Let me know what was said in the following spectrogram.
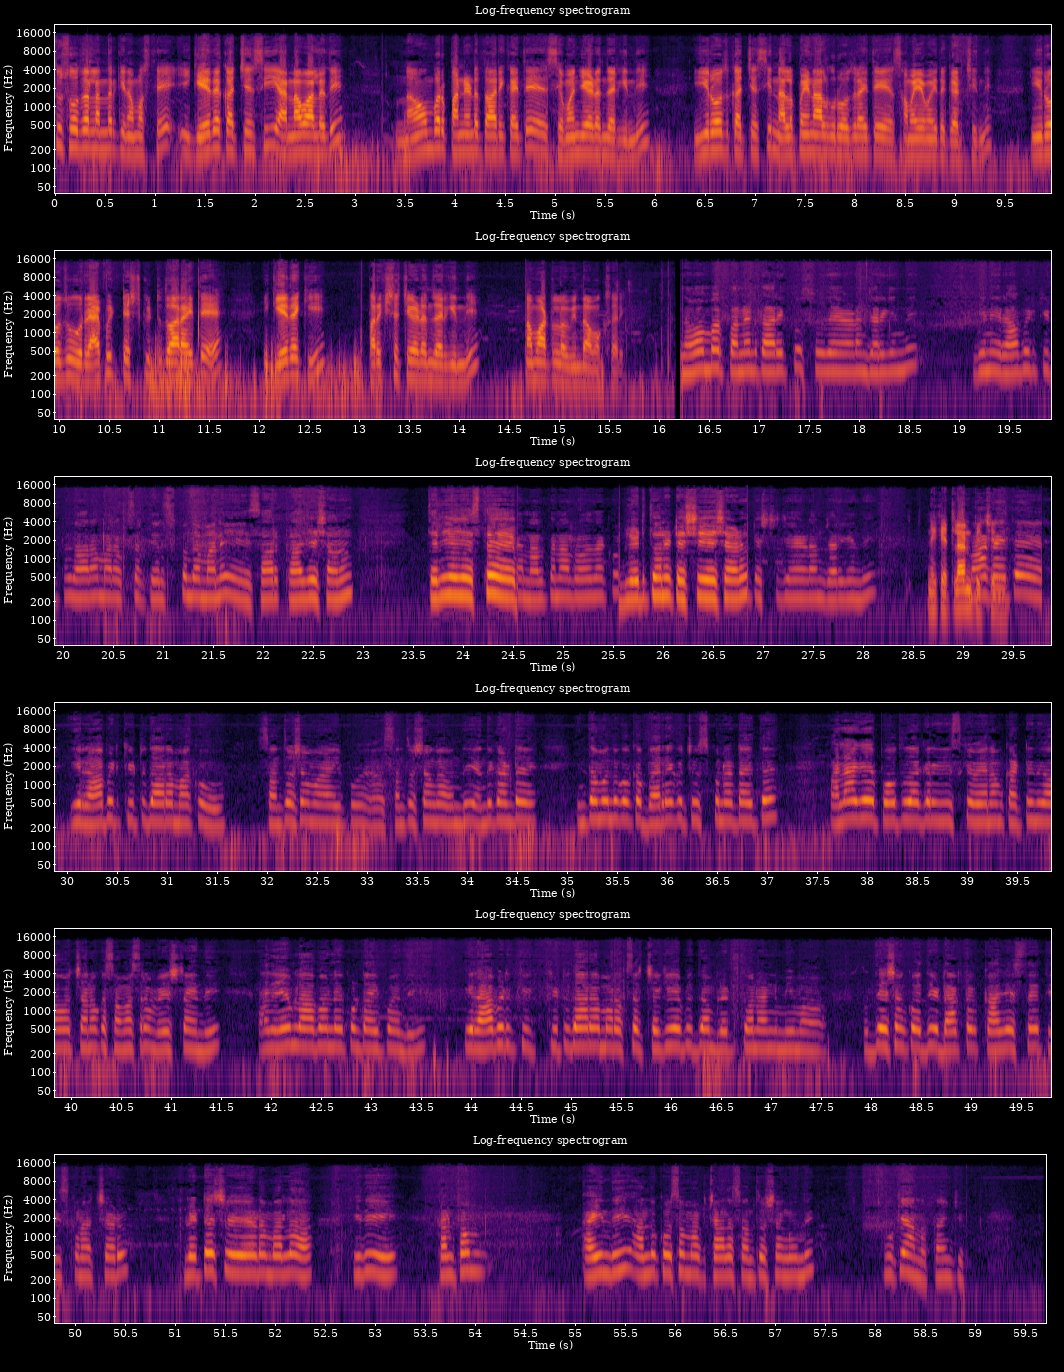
రైతు సోదరులందరికీ నమస్తే. ఈ గేదెకి వచ్చేసి అన్న వాళ్ళది. నవంబర్ పన్నెండో తారీఖు అయితే శమన్ చేయడం జరిగింది. ఈ రోజుకి వచ్చేసి నలభై నాలుగు రోజులైతే సమయం అయితే గడిచింది. ఈ రోజు ర్యాపిడ్ టెస్ట్ కిట్ ద్వారా అయితే ఈ గేదెకి పరీక్ష చేయడం జరిగింది. టమాటాలో విందాం ఒకసారి. నవంబర్ పన్నెండు తారీఖు సూది వేయడం జరిగింది. దీని రాబిడ్ కిట్ ద్వారా మరి ఒకసారి తెలుసుకుందామని సార్ కాల్ చేశాను. తెలియజేస్తే నలభై నాలుగు రోజులకు బ్లడ్ తోని టెస్ట్ చేశాడు. టెస్ట్ చేయడం జరిగింది. నీకు ఎట్లా అనిపించింది? ఈ రాబిడ్ కిట్ ద్వారా మాకు సంతోషం అయిపో సంతోషంగా ఉంది. ఎందుకంటే ఇంతమందికి ఒక బర్రెకు చూసుకున్నట్టయితే అలాగే పోతు దగ్గరికి తీసుకుపోయినాం కట్టింది కావచ్చు అని ఒక సంవత్సరం వేస్ట్ అయింది. అది ఏం లాభం లేకుండా అయిపోయింది. ఈ రాబిడ్ కి- కిట్ ద్వారా మరి ఒకసారి చెక్ చేపిద్దాం బ్లడ్తోనని మేము ఉద్దేశం కొద్దీ డాక్టర్ కాల్ చేస్తే తీసుకుని వచ్చాడు. బ్లడ్ టెస్ట్ చేయడం వల్ల ఇది కన్ఫర్మ్ అయింది. అందుకోసం మాకు చాలా సంతోషంగా ఉంది. ఓకే అన్న థ్యాంక్ యూ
